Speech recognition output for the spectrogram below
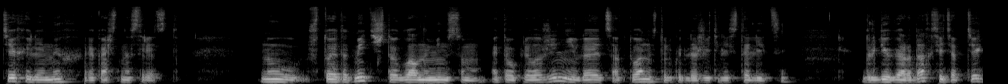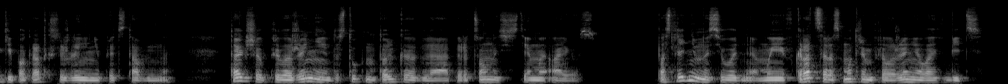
тех или иных лекарственных средств. Ну, стоит отметить, что главным минусом этого приложения является актуальность только для жителей столицы. В других городах сеть аптек Гиппократ, к сожалению, не представлена. Также приложение доступно только для операционной системы iOS. Последним на сегодня мы вкратце рассмотрим приложение LifeBeats.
